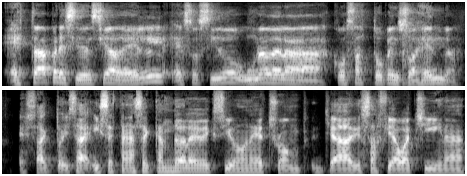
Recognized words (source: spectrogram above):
esta presidencia de él, eso ha sido una de las cosas top en su agenda. Exacto, y, y, se están acercando a las elecciones, Trump ya ha desafiado a China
